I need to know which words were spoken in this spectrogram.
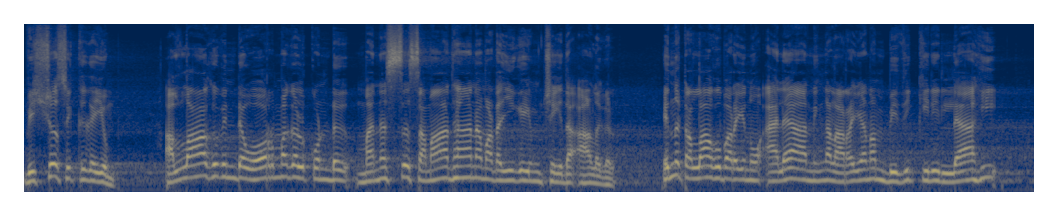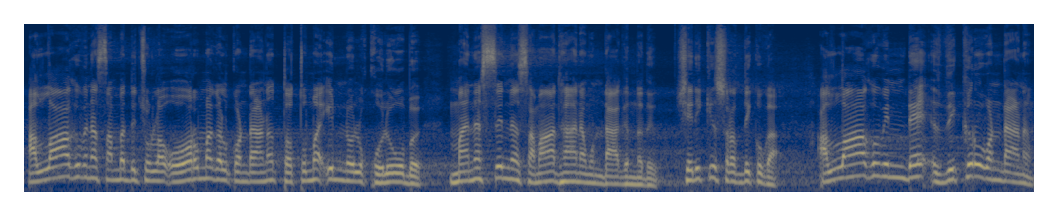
വിശ്വസിക്കുകയും അള്ളാഹുവിന്റെ ഓർമ്മകൾ കൊണ്ട് മനസ്സ് സമാധാനമടയുകയും ചെയ്ത ആളുകൾ. എന്നിട്ട് അള്ളാഹു പറയുന്നു അല നിങ്ങൾ അറിയണം ബിദിക്കിരില്ലാഹി അള്ളാഹുവിനെ സംബന്ധിച്ചുള്ള ഓർമ്മകൾ കൊണ്ടാണ് തൊത്തുമ ഇന്നുൽ കുലൂബ് മനസ്സിന് സമാധാനമുണ്ടാകുന്നത്. ശരിക്കും ശ്രദ്ധിക്കുക. അള്ളാഹുവിന്റെ ദിക്റ് കൊണ്ടാണ്.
